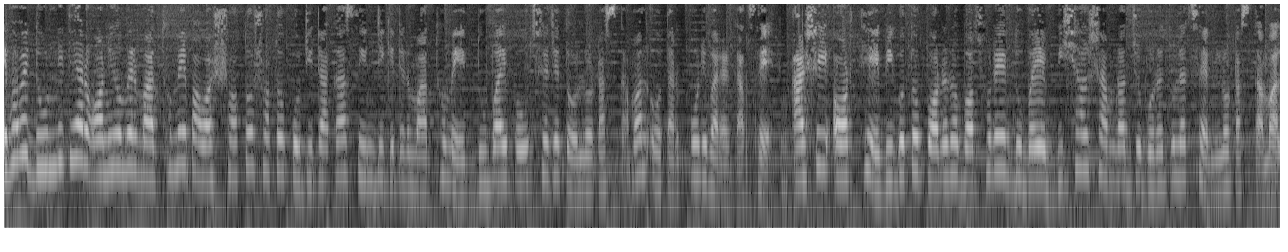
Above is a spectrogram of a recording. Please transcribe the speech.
এভাবে দুর্নীতি আর অনিয়মের মাধ্যমে পাওয়া শত শত কোটি টাকা সিন্ডিকেটের মাধ্যমে দুবাই পৌঁছে যেত লোটাস কামাল ও তার পরিবারের কাছে। আর সেই অর্থে বিগত পনেরো বছরে দুবাইয়ে বিশাল সাম্রাজ্য গড়ে তুলেছেন লোটাস কামাল।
